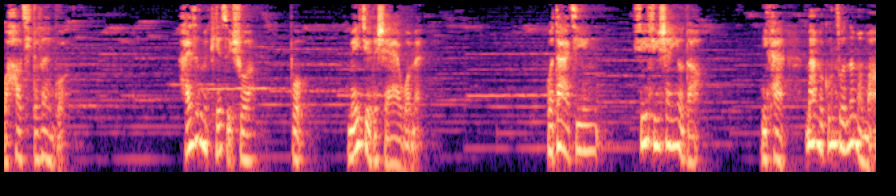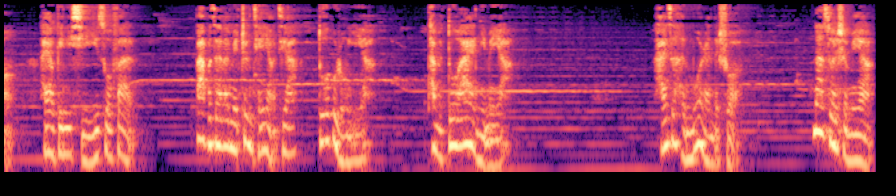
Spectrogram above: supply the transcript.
我好奇的问过，孩子们撇嘴说：“不，没觉得谁爱我们。”我大惊，循循善诱道：“你看，妈妈工作那么忙。”还要给你洗衣做饭，爸爸在外面挣钱养家，多不容易呀！他们多爱你们呀！孩子很漠然的说：“那算什么呀？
